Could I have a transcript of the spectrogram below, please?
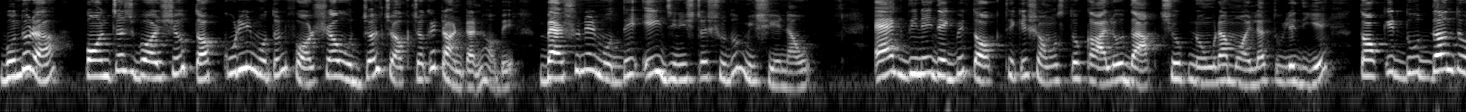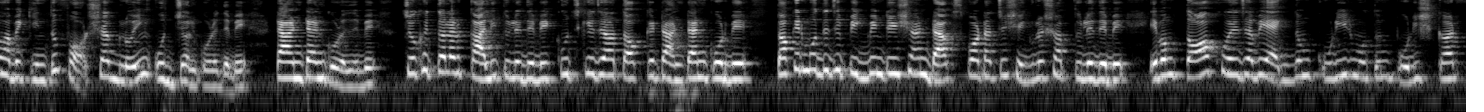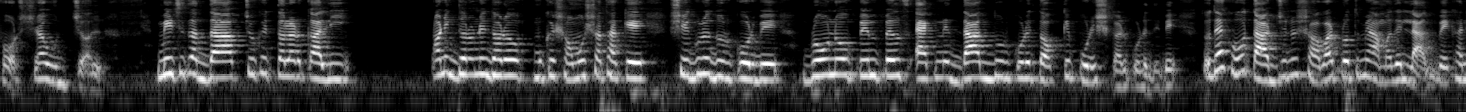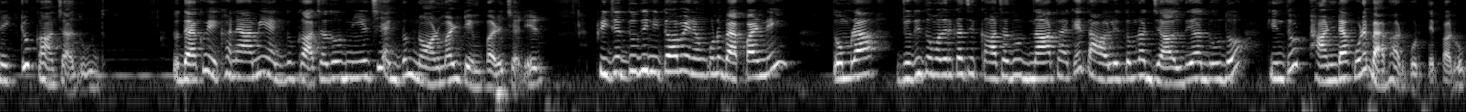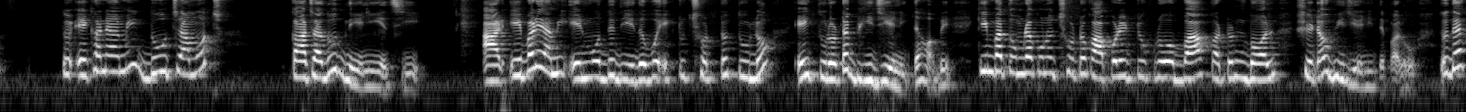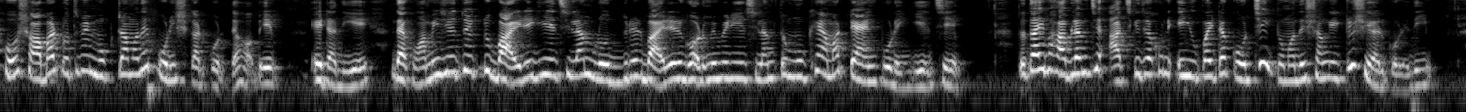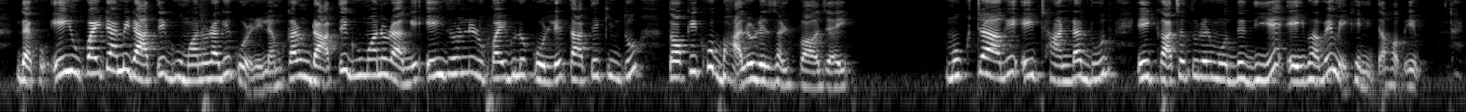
বন্ধুরা, পঞ্চাশ বয়সেও ত্বক কুড়ির মতন ফর্সা উজ্জ্বল চকচকে টানটান হবে। বেসনের মধ্যে এই জিনিসটা শুধু মিশিয়ে নাও। একদিনেই দেখবে ত্বক থেকে সমস্ত কালো দাগ ছোপ নোংরা ময়লা তুলে দিয়ে ত্বকের দুর্দান্তভাবে কিন্তু ফর্সা গ্লোয়িং উজ্জ্বল করে দেবে, টান টান করে দেবে। চোখের তলার কালি তুলে দেবে, কুচকে যাওয়া ত্বককে টান টান করবে। ত্বকের মধ্যে যে পিগমেন্টেশন ডার্ক স্পট আছে সেগুলো সব তুলে দেবে এবং ত্বক হয়ে যাবে একদম কুড়ির মতন পরিষ্কার, ফর্সা, উজ্জ্বল। মেঝেতার দাগ, চোখের তলার কালি অনেক ধরনের ধরো মুখে সমস্যা থাকে, সেগুলো দূর করবে, ব্রোনো পিম্পলস অ্যাকনের দাগ দূর করে ত্বককে পরিষ্কার করে দেবে। তো দেখো, তার জন্য সবার প্রথমে আমাদের লাগবে এখানে একটু কাঁচা দুধ। তো দেখো, এখানে আমি একদম কাঁচা দুধ নিয়েছি, একদম নর্মাল টেম্পারেচারের ফ্রিজের দুধই নিতে হবে, এরকম কোনো ব্যাপার নেই। তোমরা, যদি তোমাদের কাছে কাঁচা দুধ না থাকে, তাহলে তোমরা জাল দেওয়া দুধও কিন্তু ঠান্ডা করে ব্যবহার করতে পারো। তো এখানে আমি দু চামচ কাঁচা দুধ নিয়ে নিয়েছি। আর এবারে আমি এর মধ্যে দিয়ে দেবো একটু ছোট্ট তুলো। এই তুলোটা ভিজিয়ে নিতে হবে। কিংবা তোমরা কোনো ছোট কাপড়ের টুকরো বা কটন বল সেটাও ভিজিয়ে নিতে পারো। তো দেখো, সবার প্রথমে মুখটা আমাদের পরিষ্কার করতে হবে এটা দিয়ে। দেখো, আমি যেহেতু একটু বাইরে গিয়েছিলাম, রোদ্দুরের বাইরের গরমে বেরিয়েছিলাম, তো মুখে আমার ট্যান পড়ে গিয়েছে। তো তাই ভাবলাম যে আজকে যখন এই উপায়টা করছি, তোমাদের সঙ্গে একটু শেয়ার করে দিই। দেখো, এই উপায়টা আমি রাতে ঘুমানোর আগে করে নিলাম। কারণ রাতে ঘুমানোর আগে এই ধরনের উপায়গুলো করলে তাতে কিন্তু ত্বকে খুব ভালো রেজাল্ট পাওয়া যায়। মুখটা আগে এই ঠান্ডা দুধ, এই কাঁচা তুলের মধ্যে দিয়ে এইভাবে মেখে নিতে হবে।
